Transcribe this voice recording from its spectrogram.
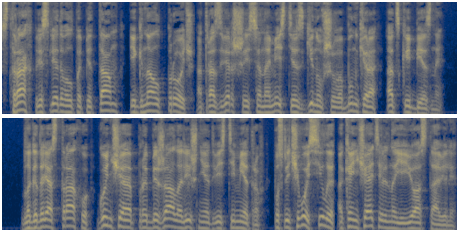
Страх преследовал по пятам и гнал прочь от развершейся на месте сгинувшего бункера адской бездны. Благодаря страху гончая пробежала лишние 200 метров, после чего силы окончательно ее оставили.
